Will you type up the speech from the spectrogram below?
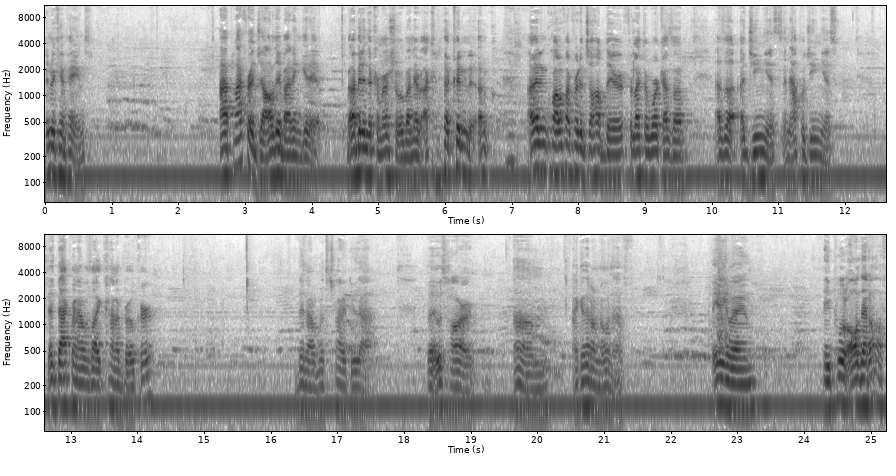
in their campaigns. I applied for a job there, but I didn't get it. But I've been in the commercial, but I never, I, I couldn't, uh, I didn't qualify for the job there for like to work as a, as a, a genius, an Apple genius. That's back when I was like kind of broker. Then I went to try to do that, but it was hard. Um, I guess I don't know enough. Anyway, they pulled all that off,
